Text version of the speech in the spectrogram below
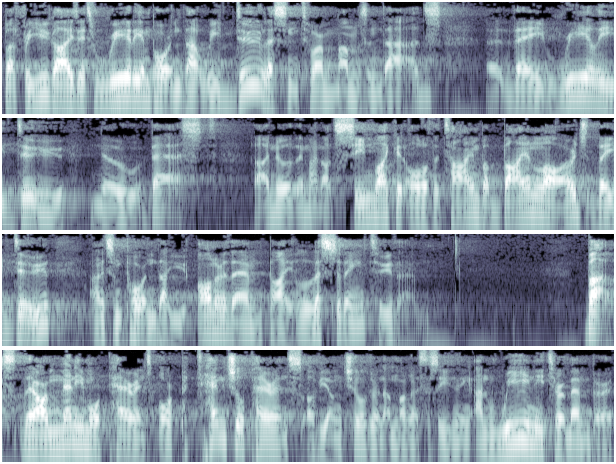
but for you guys, it's really important that we do listen to our mums and dads. Uh, they really do know best. I know that they might not seem like it all of the time, but by and large, they do, and it's important that you honor them by listening to them. But there are many more parents or potential parents of young children among us this evening, and we need to remember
